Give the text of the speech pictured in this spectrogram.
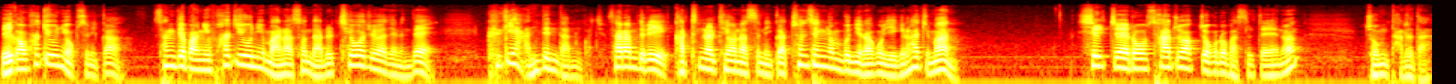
내가 화기운이 없으니까 상대방이 화기운이 많아서 나를 채워줘야 되는데 그게 안 된다는 거죠. 사람들이 같은 날 태어났으니까 천생연분이라고 얘기를 하지만 실제로 사주학적으로 봤을 때는 좀 다르다.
